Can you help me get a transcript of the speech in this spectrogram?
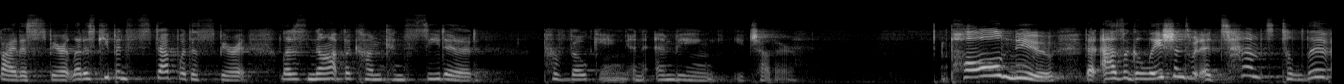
by the Spirit, let us keep in step with the Spirit. Let us not become conceited, provoking, and envying each other. Paul knew that as the Galatians would attempt to live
